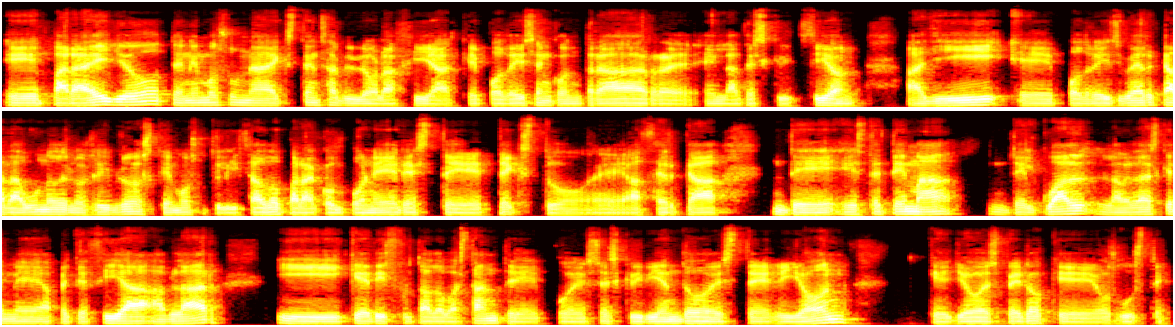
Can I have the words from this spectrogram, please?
Eh, para ello tenemos una extensa bibliografía que podéis encontrar eh, en la descripción. Allí eh, podréis ver cada uno de los libros que hemos utilizado para componer este texto acerca de este tema del cual la verdad es que me apetecía hablar y que he disfrutado bastante pues escribiendo este guion que yo espero que os guste.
